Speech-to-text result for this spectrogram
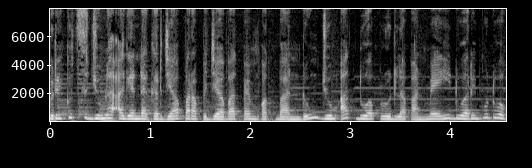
Berikut sejumlah agenda kerja para pejabat Pemkot Bandung Jumat 28 Mei 2021.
